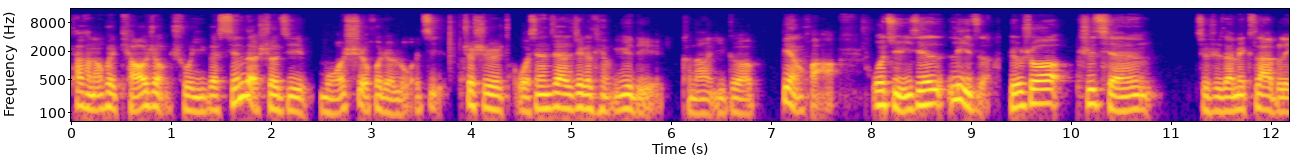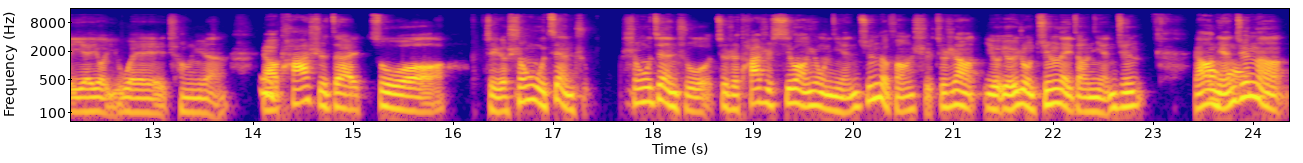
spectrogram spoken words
它可能会调整出一个新的设计模式或者逻辑。这是我现在在这个领域里可能一个变化啊。我举一些例子，比如说之前就是在 MixLab 里也有一位成员，然后他是在做这个生物建筑。生物建筑就是他是希望用年菌的方式，就是让有有一种菌类叫年菌，然后年菌呢，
